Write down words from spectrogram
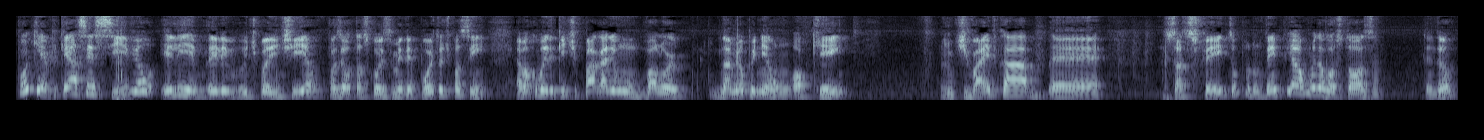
Por quê? Porque é acessível, ele, ele, tipo, a gente ia fazer outras coisas também depois, então, tipo assim, é uma comida que te pagaria um valor, na minha opinião, ok. A gente vai ficar é, satisfeito por um tempo e é uma comida gostosa, entendeu?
